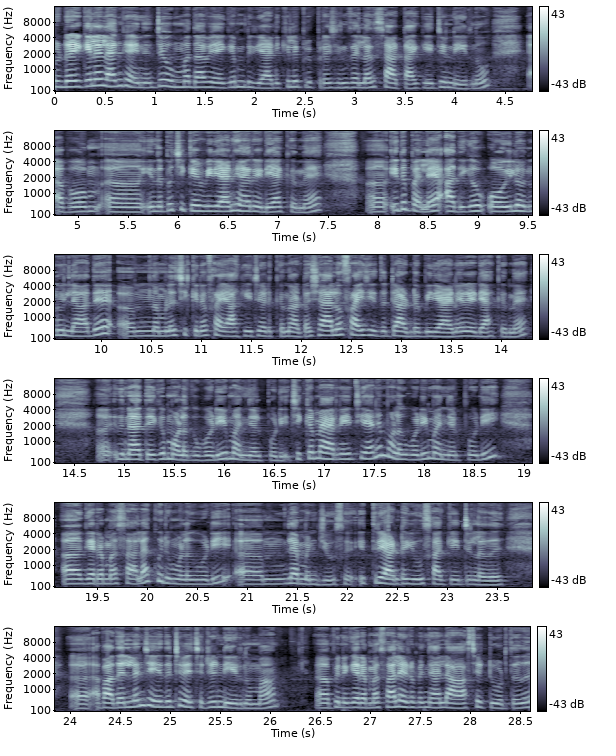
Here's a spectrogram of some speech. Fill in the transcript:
ഫുഡ് കഴിക്കലെല്ലാം കഴിഞ്ഞിട്ട് ഉമ്മ ദാ വേഗം ബിരിയാണിക്കുള്ള പ്രിപ്പറേഷൻസ് എല്ലാം സ്റ്റാർട്ടാക്കിയിട്ടുണ്ടായിരുന്നു അപ്പം ഇന്നിപ്പോൾ ചിക്കൻ ബിരിയാണിയാണ് റെഡിയാക്കുന്നത് ഇതിപ്പോൾ അല്ലേ അധികം ഓയിലൊന്നും ഇല്ലാതെ നമ്മൾ ചിക്കൻ ഫ്രൈ ആക്കിയിട്ട് എടുക്കുന്ന കേട്ടോ. ഷാലോ ഫ്രൈ ചെയ്തിട്ടാണ് ബിരിയാണി റെഡിയാക്കുന്നത് ഇതിനകത്തേക്ക് മുളക് പൊടി മഞ്ഞൾപ്പൊടി ചിക്കൻ മാരിനേറ്റ് ചെയ്യാൻ മുളക് പൊടി മഞ്ഞൾപ്പൊടി ഗരം മസാല കുരുമുളക് പൊടി ലെമൺ ജ്യൂസ് ഇത്രയാണ് യൂസ് ആക്കിയിട്ടുള്ളത്. അപ്പോൾ അതെല്ലാം ചെയ്തിട്ട് വെച്ചിട്ടുണ്ടായിരുന്നു ഉമ്മ. ആ, പിന്നെ ഗരം മസാല ഇടുമ്പോൾ ഞാൻ ലാസ്റ്റ് ഇട്ട് കൊടുത്തത്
